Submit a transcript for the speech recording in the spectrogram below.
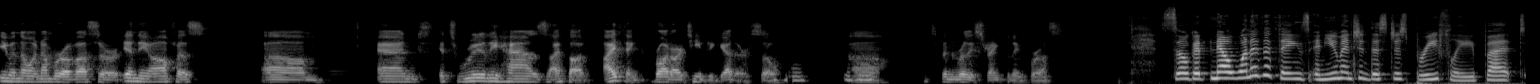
even though a number of us are in the office. Um, and it's really has, I thought, I think, brought our team together. So mm-hmm. Mm-hmm. Uh, it's been really strengthening for us. So good. Now, one of the things, and you mentioned this just briefly, but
